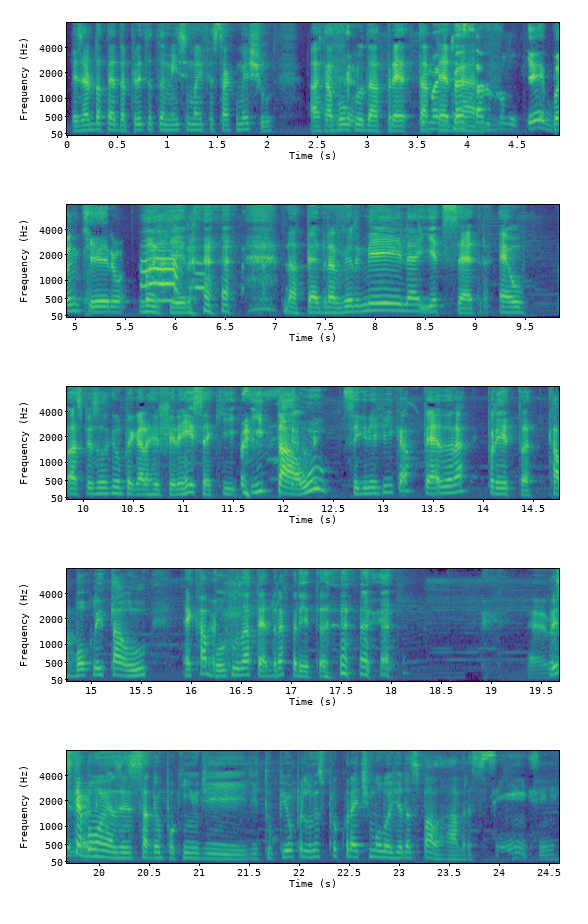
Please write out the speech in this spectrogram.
Apesar da pedra preta também se manifestar como Exu. A caboclo da, pre... da pedra sabe como que? é? Banqueiro. banqueira, da pedra vermelha e etc. É o... As pessoas que não pegaram a referência é que Itaú significa pedra preta. Caboclo Itaú é caboclo da pedra preta. É Por isso que é bom, às vezes, saber um pouquinho de, de tupi ou pelo menos procurar a etimologia das palavras. Sim, sim.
